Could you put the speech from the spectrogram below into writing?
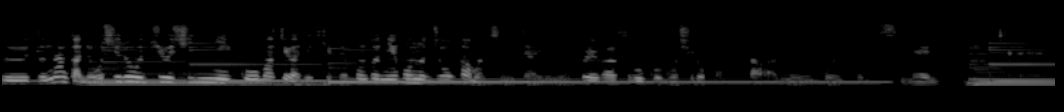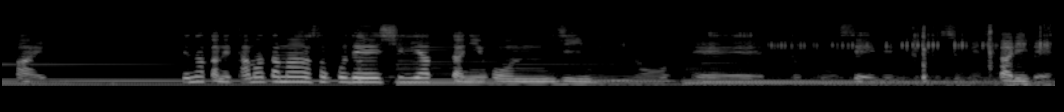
うとなんかね、お城を中心にこう街ができてて、本当に日本の城下町みたいでね、それがすごく面白かったのを覚えてますね。はい。で、なんかね、たまたまそこで知り合った日本人の、えー、っと、こう青年とですね、2人で、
